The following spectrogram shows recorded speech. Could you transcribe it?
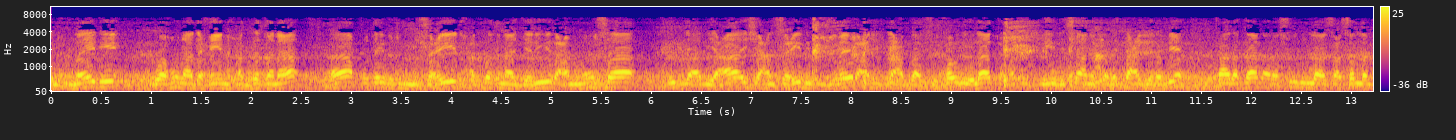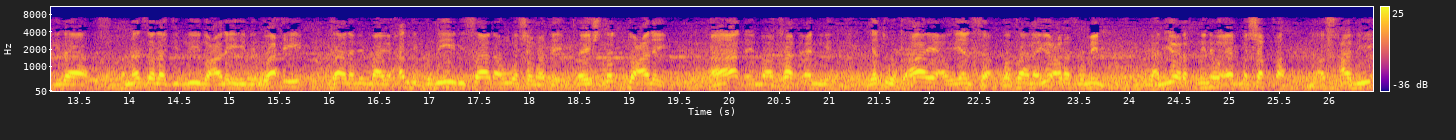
الحميدي وهنا دحين حدثنا قتيبة بن سعيد حدثنا جرير عن موسى ابن أبي عائشة عن سعيد بن جبير عن ابن عباس. في قوله لا تحرك به لسانك لتعجل به. قال كان رسول الله صلى الله عليه وسلم إذا نزل جبريل عليه بالوحي كان مما يحرك به لسانه وشفتيه فيشتد عليه. ها؟ لأنه أخاف أن يترك آية أو ينسى وكان يعرف منه. يعني يعرف منه المشقة من أصحابه.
